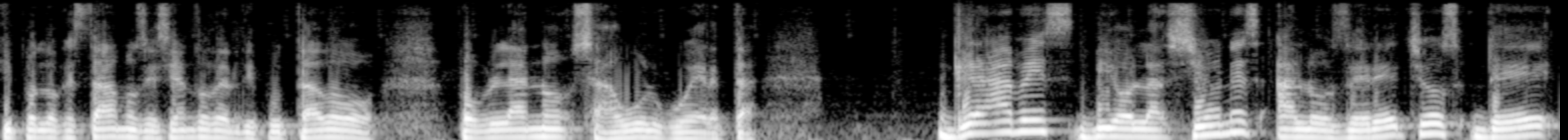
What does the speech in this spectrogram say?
y por lo que estábamos diciendo del diputado poblano Saúl Huerta graves violaciones a los derechos de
